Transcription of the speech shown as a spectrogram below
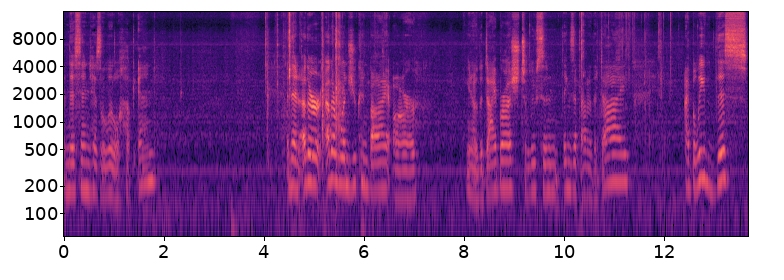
And this end has a little hook end. And then other other ones you can buy are, you know, the die brush to loosen things up out of the die. I believe this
